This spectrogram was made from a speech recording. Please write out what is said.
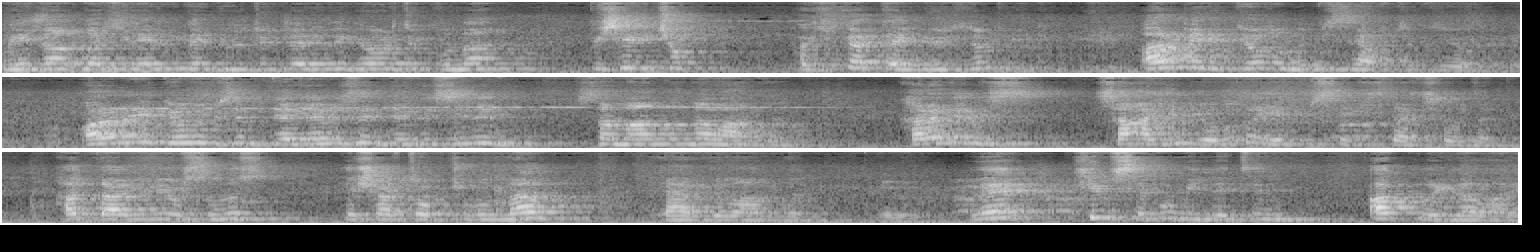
Meydandakilerin de güldüklerini gördük buna. Bir şey çok hakikaten güldüm. Armenik yolunu biz yaptık diyor. Armenik yolu bizim dedemizin dedesinin zamanında vardı. Karadeniz sahil yolu da 78'de açıldı. Hatta biliyorsunuz Yaşar Topçu bundan yargılandı. Evet. Ve kimse bu milletin aklıyla alay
